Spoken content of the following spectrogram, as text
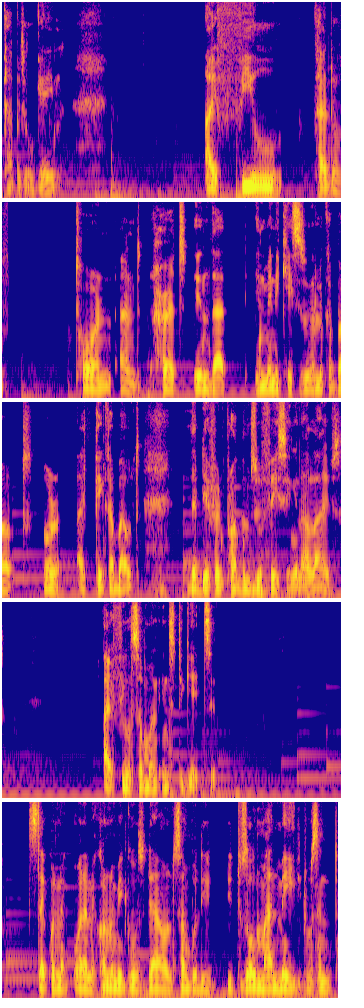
capital gain. I feel kind of torn and hurt in that in many cases when I look about or I think about the different problems we're facing in our lives, I feel someone instigates it. It's like when when an economy goes down, somebody it was all man-made. It wasn't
